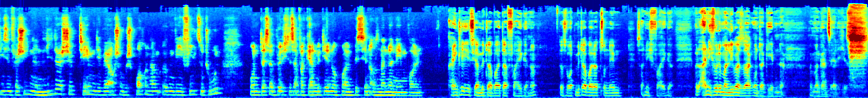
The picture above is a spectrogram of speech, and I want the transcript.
diesen verschiedenen Leadership-Themen, die wir auch schon besprochen haben, irgendwie viel zu tun. Und deshalb würde ich das einfach gerne mit dir noch mal ein bisschen auseinandernehmen wollen. Eigentlich ist ja Mitarbeiter feige, ne? Das Wort Mitarbeiter zu nehmen, ist auch nicht feige. Weil eigentlich würde man lieber sagen Untergebene, wenn man ganz ehrlich ist.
